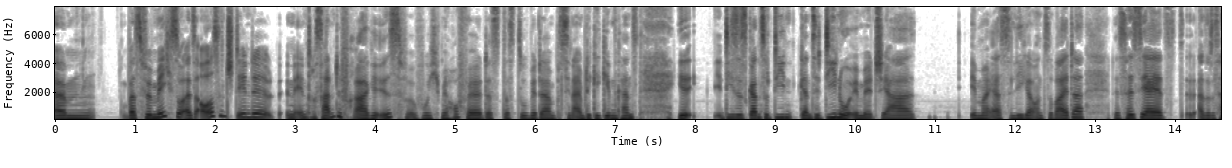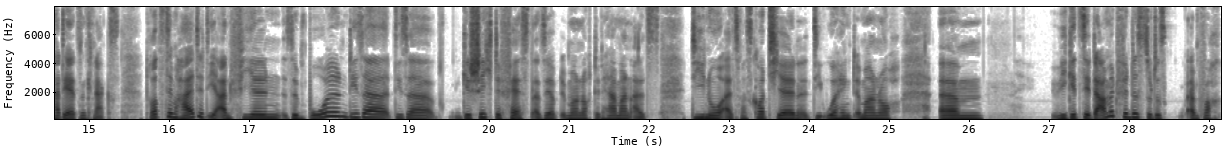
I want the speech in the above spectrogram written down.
Ähm, was für mich so als Außenstehende eine interessante Frage ist, wo ich mir hoffe, dass, dass du mir da ein bisschen Einblicke geben kannst, dieses ganze, ganze Dino-Image, ja, immer erste Liga und so weiter. Das ist ja jetzt, also das hat ja jetzt einen Knacks. Trotzdem haltet ihr an vielen Symbolen dieser, dieser Geschichte fest. Also ihr habt immer noch den Hermann als Dino, als Maskottchen, die Uhr hängt immer noch. Ähm, wie geht's dir damit? Findest du das einfach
